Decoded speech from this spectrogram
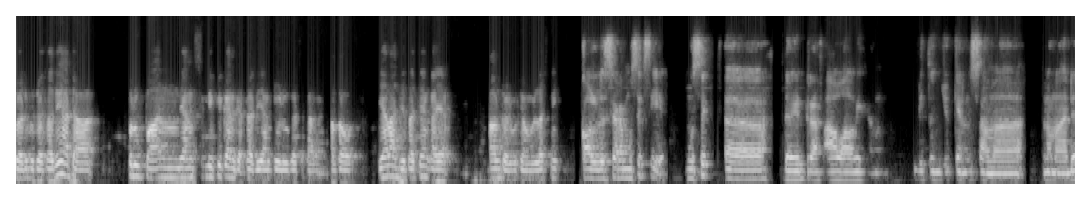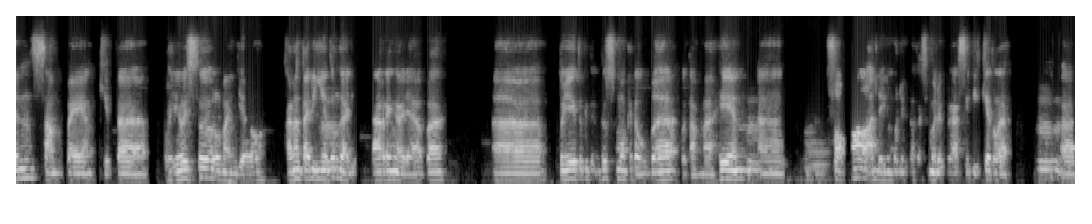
2021 ini ada perubahan yang signifikan nggak dari yang dulu ke sekarang atau ya lanjut aja yang kayak tahun 2019 nih. Kalau secara musik sih ya, musik eh, dari draft awal yang ditunjukin sama Nomaden sampai yang kita rilis tuh lumayan jauh. Karena tadinya tuh nggak ada nggak ada apa. Eh tuh ya itu, itu semua kita ubah, kita tambahin. Hmm. Eh, vokal ada yang modifikasi modifikasi dikit lah. Hmm. Ah.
